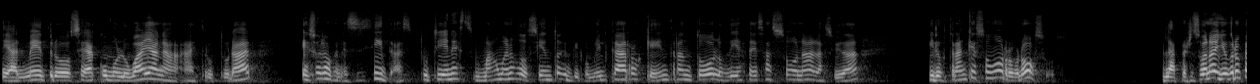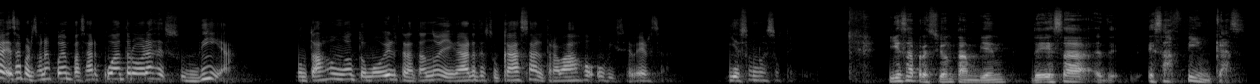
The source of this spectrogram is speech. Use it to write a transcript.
sea el metro, sea como lo vayan a estructurar eso es lo que necesitas. Tú tienes más o menos 200 y pico mil carros que entran todos los días de esa zona a la ciudad y los tranques son horrorosos. La persona, yo creo que esas personas pueden pasar cuatro horas de su día montados en un automóvil tratando de llegar de su casa al trabajo o viceversa. Y eso no es sostenible. Y esa presión también de, esa, de esas fincas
